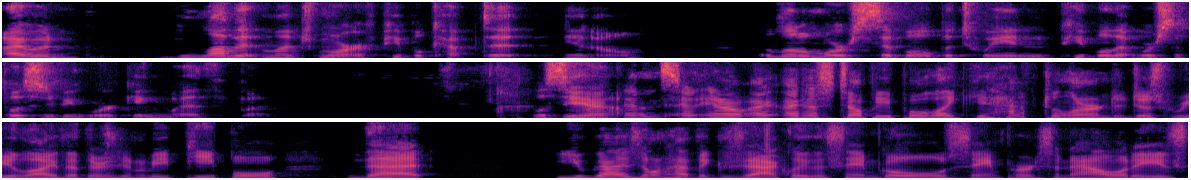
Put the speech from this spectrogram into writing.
i would love it much more if people kept it you know a little more civil between people that we're supposed to be working with but we'll see yeah and, and, you know I, I just tell people like you have to learn to just realize that there's going to be people that you guys don't have exactly the same goals, same personalities.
